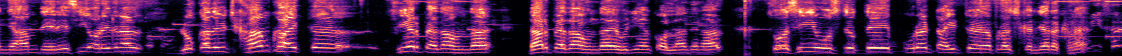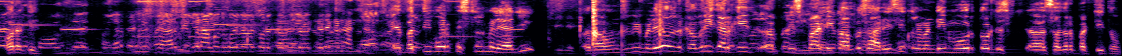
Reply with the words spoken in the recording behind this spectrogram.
ਅੰਜਾਮ ਦੇ ਰਹੇ ਸੀ ਔਰ ਇਹਦੇ ਨਾਲ ਲੋਕਾਂ ਦੇ ਵਿੱਚ ਖਾਮਖਾ ਇੱਕ ਫੀਅਰ ਪੈਦਾ ਹੁੰਦਾ ਡਰ ਪੈਦਾ ਹੁੰਦਾ ਇਹੋ ਜਿਹੀਆਂ ਕਾਲਾਂ ਦੇ ਨਾਲ। ਸੋ ਅਸੀਂ ਉਸ ਦੇ ਉੱਤੇ ਪੂਰਾ ਟਾਈਟ ਆਪਣਾ ਸ਼ਿਕੰਜਾ ਰੱਖਣਾ ਔਰ ਅੱਗੇ? ਸਰ ਕੋਈ ਹਥਿਆਰ ਵੀ ਬਰਾਮਦ ਹੋਏ ਕੋਲ ਰਿਕਵਰੀ ਦਾ ਕਿਹੜੇ ਕਿਹੜੇ ਇਹ 32 ਬੋਰ ਪਿਸਟਲ ਮਿਲਿਆ ਜੀ। ਰਾਉਂਡਸ ਵੀ ਮਿਲੇ ਉਹ ਰਿਕਵਰੀ ਕਰਕੇ ਪੁਲਿਸ ਪਾਰਟੀ ਵਾਪਸ ਆ ਰਹੀ ਸੀ ਤਲਵੰਡੀ ਮੋਰ ਤੋਂ ਸਦਰ ਪੱਟੀ ਤੋਂ।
